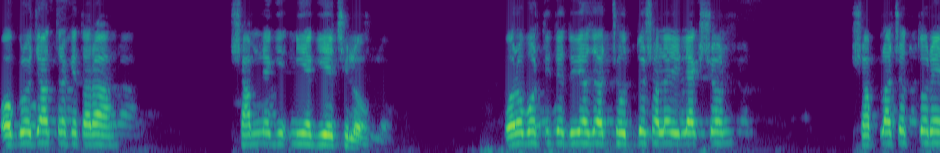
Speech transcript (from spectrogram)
অগ্রযাত্রাকে তারা সামনে নিয়ে গিয়েছিল। পরবর্তীতে দুই হাজার চোদ্দ সালের ইলেকশন শাপলা চত্বরে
